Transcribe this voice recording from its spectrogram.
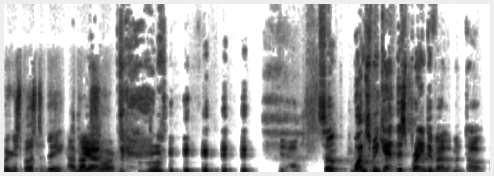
where you're supposed to be? I'm not yeah. sure. Mm-hmm. yeah. So once we get this brain development, Doc,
